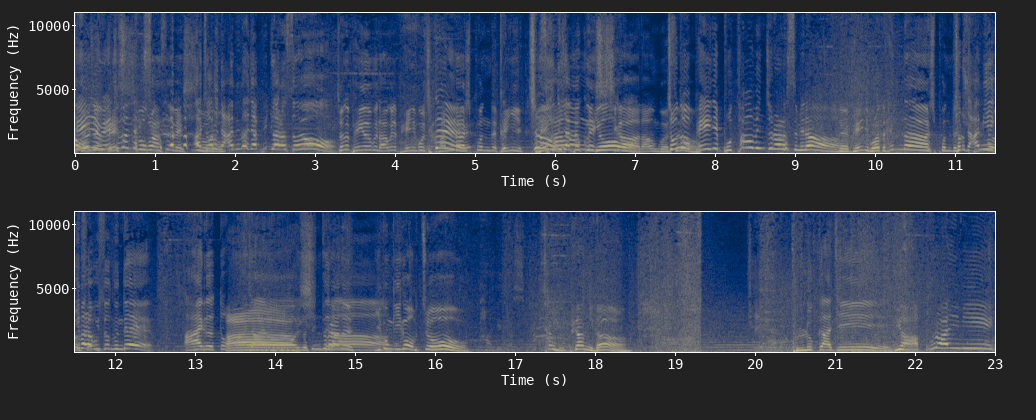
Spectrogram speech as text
베인이 왜 메시 죽었냐? 보고 왔어요 메시. 아, 저는. 남이만 잡힌 줄 알았어요. 저는 베인 얼굴 나오길래 베인이 뭘 잡았나 네. 싶었는데 베인이 저- 베인이 잡혔군요. 메시가 나온 거였어요. 저도 베인이 보타움인 줄 알았습니다. 네 베인이 뭐라도 했나 싶었는데. 저는 남이 얘기만 하고. 있었는데 아, 이거 또 아, 맞아요. 이거 신드라는 신드라. 이동기가 없죠. 참 무피합니다. 블루까지. 이야 프라임이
